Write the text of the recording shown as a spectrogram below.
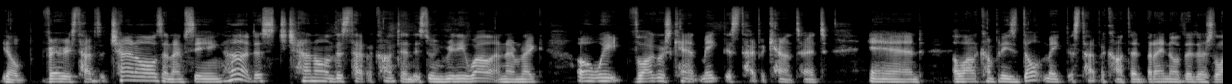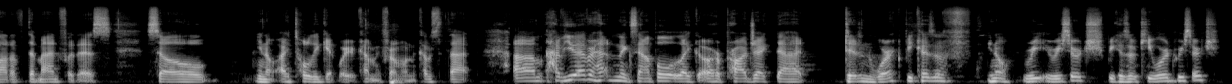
you know, various types of channels and I'm seeing, huh, this channel and this type of content is doing really well. And I'm like, oh, wait, vloggers can't make this type of content. And a lot of companies don't make this type of content, but I know that there's a lot of demand for this. So, you know, I totally get where you're coming from when it comes to that. Um, have you ever had an example like or a project that didn't work because of you know re- research because of keyword research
